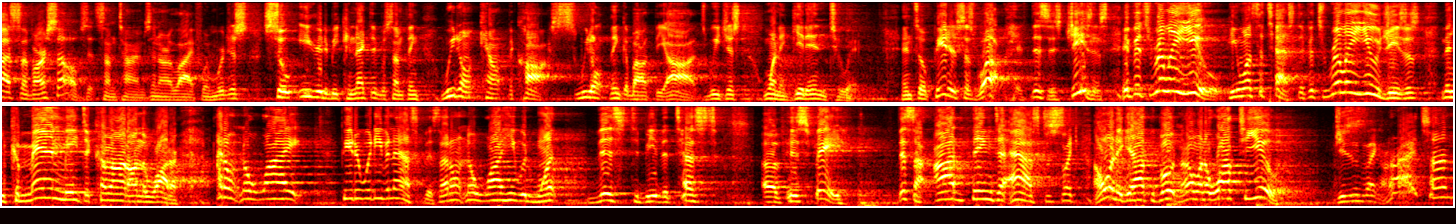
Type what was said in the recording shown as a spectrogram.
us of ourselves at sometimes in our life when we're just so eager to be connected with something, we don't count the costs. We don't think about the odds. We just want to get into it. And so Peter says, Well, if this is Jesus, if it's really you, he wants to test. If it's really you, Jesus, then command me to come out on the water. I don't know why Peter would even ask this. I don't know why he would want this to be the test of his faith. This is an odd thing to ask. It's like, I want to get out the boat and I want to walk to you. Jesus is like, All right, son,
